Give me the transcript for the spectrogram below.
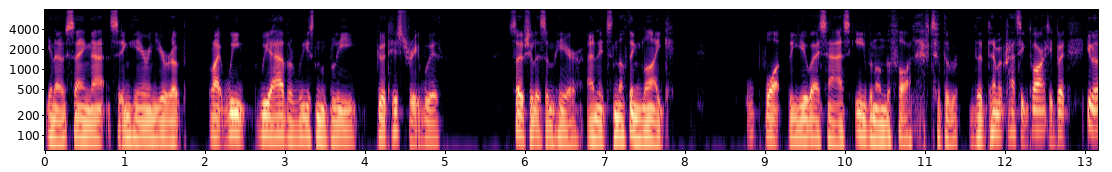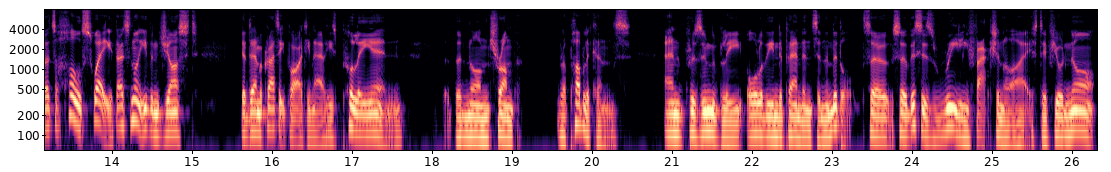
you know, saying that sitting here in Europe, like We we have a reasonably good history with socialism here, and it's nothing like what the US has, even on the far left of the the Democratic Party. But you know, that's a whole swathe. That's not even just the Democratic Party now. He's pulling in the non-Trump Republicans and presumably all of the independents in the middle. So so this is really factionalized. If you're not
